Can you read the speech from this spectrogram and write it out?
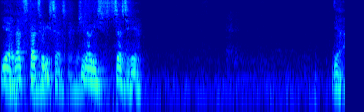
yeah, that's that's what he says. Mm-hmm. You know, he says it here. Yeah.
